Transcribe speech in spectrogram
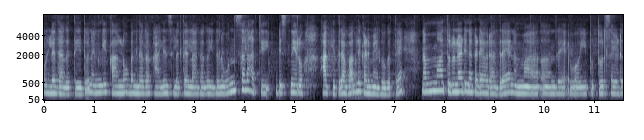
ಒಳ್ಳೆಯದಾಗುತ್ತೆ ಇದು. ನನಗೆ ಕಾಲು ನೋವು ಬಂದಾಗ, ಕಾಲಿನ ಸೆಳೆತ ಎಲ್ಲ ಆದಾಗ ಇದನ್ನು ಒಂದು ಸಲ ಹಚ್ಚಿ ಬಿಸಿನೀರು ಹಾಕಿದರೆ ಆವಾಗಲೇ ಕಡಿಮೆ ಆಗೋಗುತ್ತೆ. ನಮ್ಮ ತುಳುನಾಡಿನ ಕಡೆಯವರಾದರೆ, ನಮ್ಮ, ಅಂದರೆ, ಈ Puttur side,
